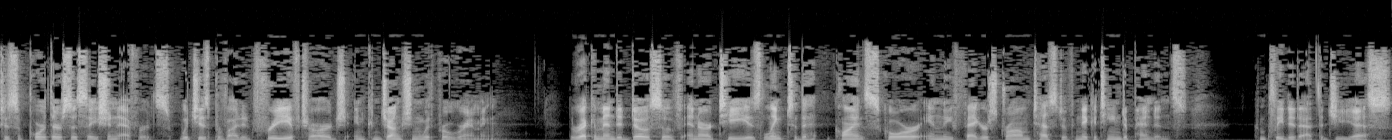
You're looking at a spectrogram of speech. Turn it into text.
to support their cessation efforts, which is provided free of charge in conjunction with programming. The recommended dose of NRT is linked to the client's score in the Fagerstrom test of nicotine dependence, completed at the GS.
